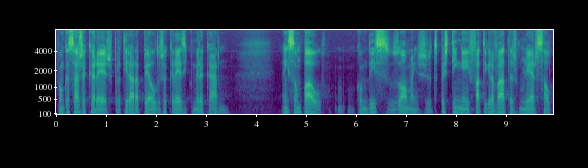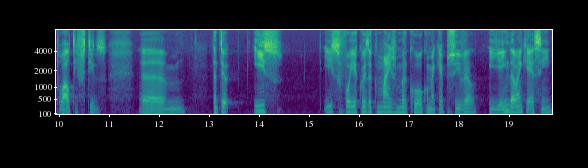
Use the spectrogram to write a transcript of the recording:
vão caçar jacarés para tirar a pele dos jacarés e comer a carne. Em São Paulo, como disse, os homens de pastinha e fato e gravata, as mulheres salto alto e vestido. Uh, portanto, eu, isso, isso foi a coisa que mais marcou como é que é possível, e ainda bem que é assim,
